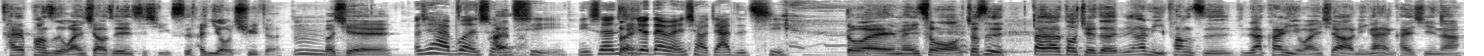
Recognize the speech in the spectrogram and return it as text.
开胖子玩笑这件事情是很有趣的，嗯，而且而且还不能生气，你生气就代表你小家子气。对，没错，就是大家都觉得，那你胖子，人家开你玩笑，你应该很开心啊。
